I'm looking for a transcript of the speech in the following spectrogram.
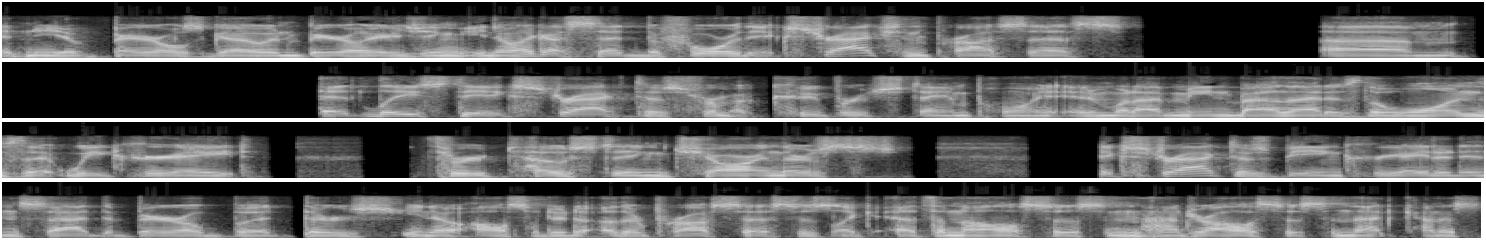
and you know barrels go and barrel aging, you know, like I said before, the extraction process um, at least the extractives from a cooperage standpoint. And what I mean by that is the ones that we create through toasting, char, and there's extractives being created inside the barrel, but there's, you know, also due to other processes like ethanolysis and hydrolysis and that kind of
